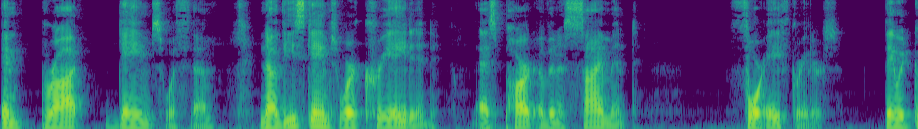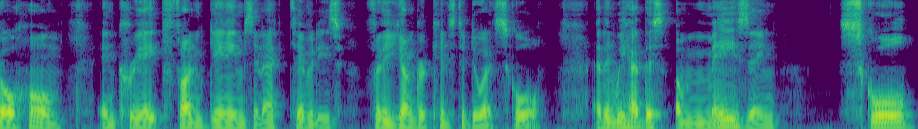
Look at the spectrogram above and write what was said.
and brought games with them. Now, these games were created as part of an assignment for eighth graders. They would go home and create fun games and activities for the younger kids to do at school. And then we had this amazing school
